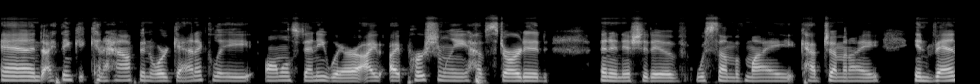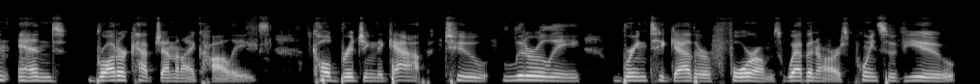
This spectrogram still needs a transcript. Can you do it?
and i think it can happen organically almost anywhere i i personally have started an initiative with some of my Capgemini Invent and broader Capgemini colleagues called Bridging the Gap to literally bring together forums, webinars, points of view,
